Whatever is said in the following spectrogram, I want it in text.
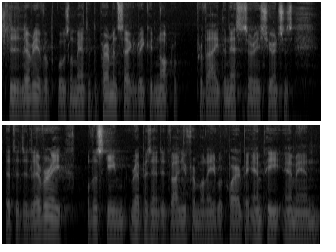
to the delivery of a proposal, meant that the Permanent Secretary could not pro- provide the necessary assurances that the delivery of the scheme represented value for money required by MPMNI.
